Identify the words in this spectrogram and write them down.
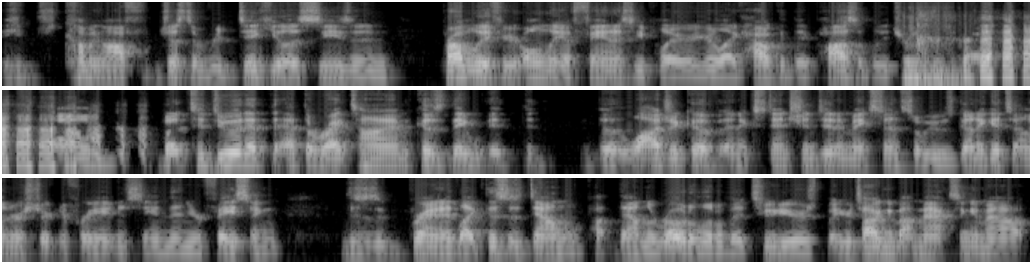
He's coming off just a ridiculous season. Probably if you're only a fantasy player, you're like, how could they possibly trade this guy? um, but to do it at the, at the right time because they it, the, the logic of an extension didn't make sense. So he was going to get to unrestricted free agency, and then you're facing this is a, granted like this is down the down the road a little bit, two years, but you're talking about maxing him out.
